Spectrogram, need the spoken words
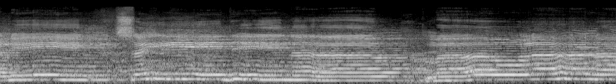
آل سيدنا مولانا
